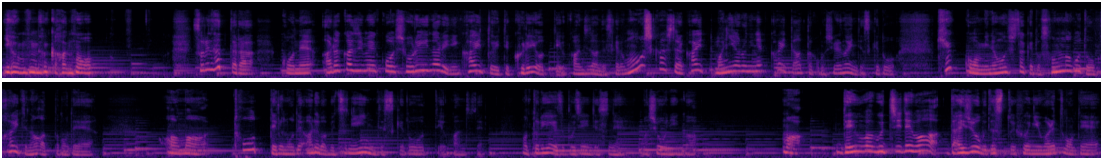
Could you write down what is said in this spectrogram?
いやなんかあのそれだったらこうねあらかじめこう書類なりに書いといてくれよっていう感じなんですけどもしかしたら書いマニュアルにね書いてあったかもしれないんですけど結構見直したけどそんなことを書いてなかったのであまあ通ってるのであれば別にいいんですけどっていう感じで、まあ、とりあえず無事にですね、まあ、承認がまあ電話口では大丈夫ですというふうに言われたので、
